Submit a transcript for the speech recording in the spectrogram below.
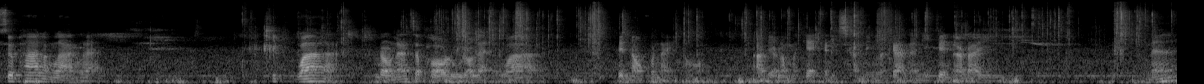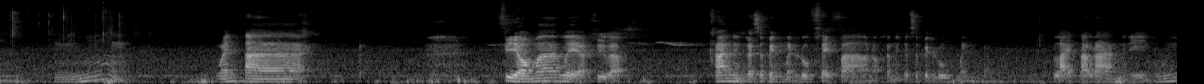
เสื้อผ้าลางๆแล้วคิดว่าเราน่าจะพอรู้แล้วแหละว่า เป็นน้องคนไหนเนาะเอาเดี๋ยวเรามาแกะกันอีกชั้นหนึ่งละกัน อันนี้เป็นอะไร นะอืมแว่นตาเฟียวมากเลยอะคือแบบ ข้างหนึ่งก็จะเป็นเหมือนรูปสายฟ้าเนาะข้างหนึงก็จะเป็นรูปเหมือนแบบลายตารางนั่นเองอุ้ย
